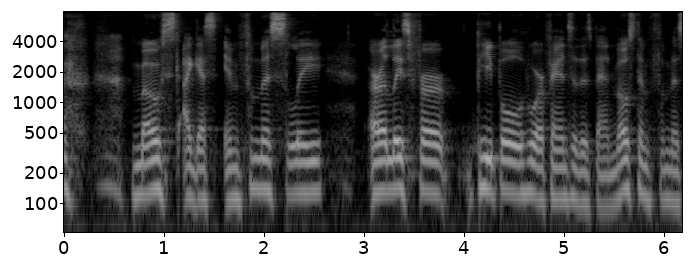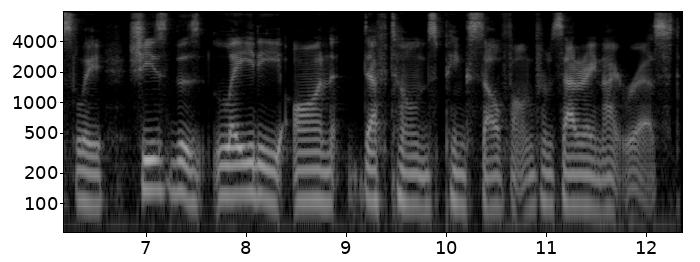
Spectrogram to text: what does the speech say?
most i guess infamously or at least for people who are fans of this band most infamously she's the lady on deftones pink cell phone from saturday night wrist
